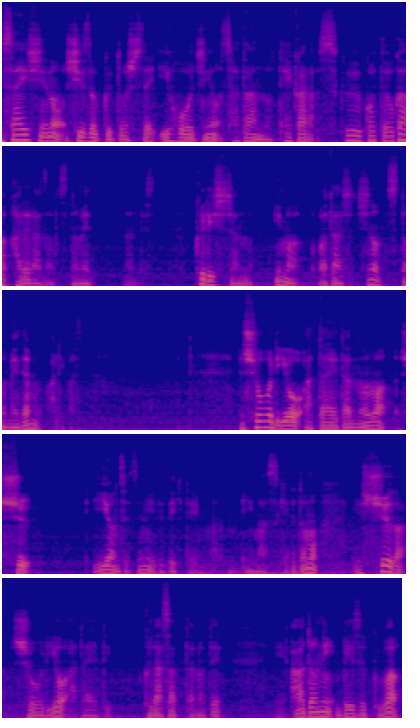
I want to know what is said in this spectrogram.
祭司の士族として違法人をサタンの手から救うことが彼らの務めなんです。クリスチャンの今私たちの務めでもあります。勝利を与えたのは主。4節に出てきていますけれども、主が勝利を与えてくださったので、アドニ・ベズクは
